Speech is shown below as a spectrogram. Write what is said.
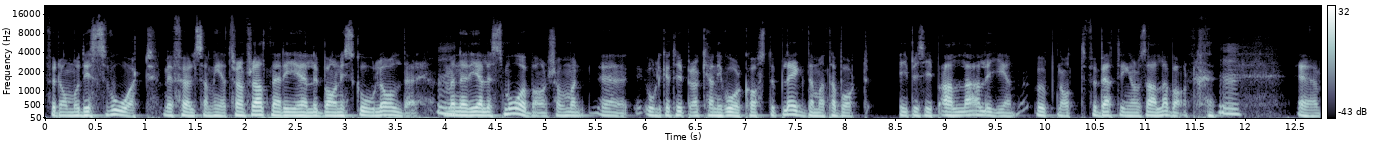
för dem och det är svårt med följsamhet, framförallt när det gäller barn i skolålder. Mm. Men när det gäller små barn så har man eh, olika typer av karnivorkostupplägg där man tar bort i princip alla allergen uppnått förbättringar hos alla barn. Mm. eh,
